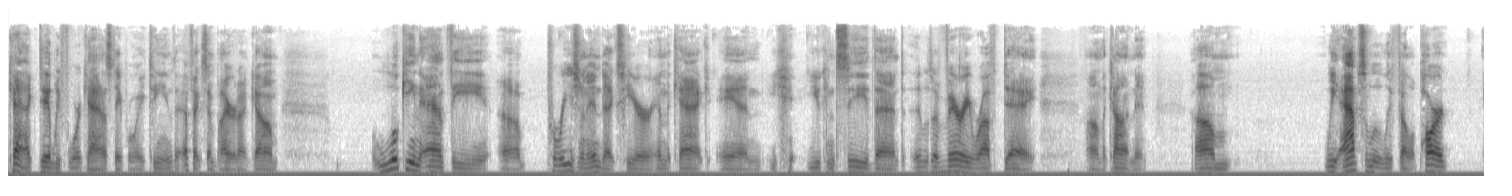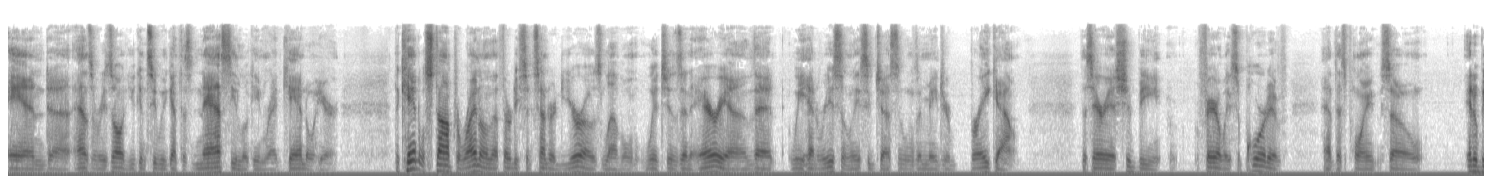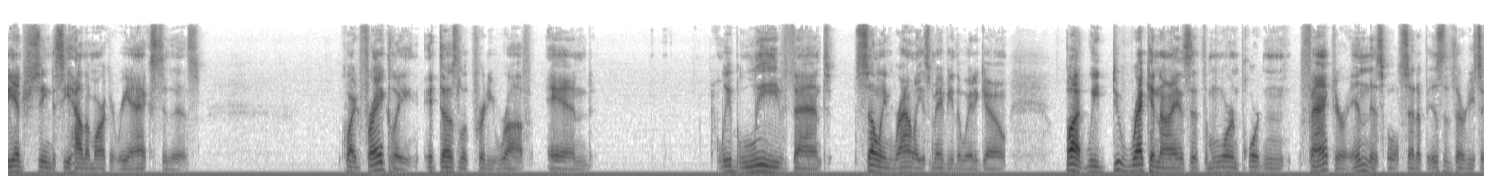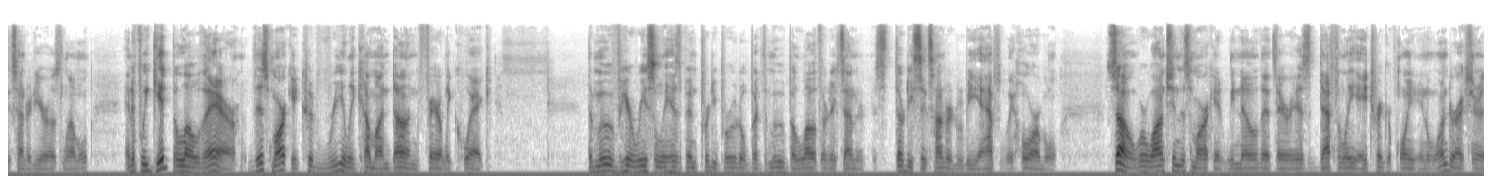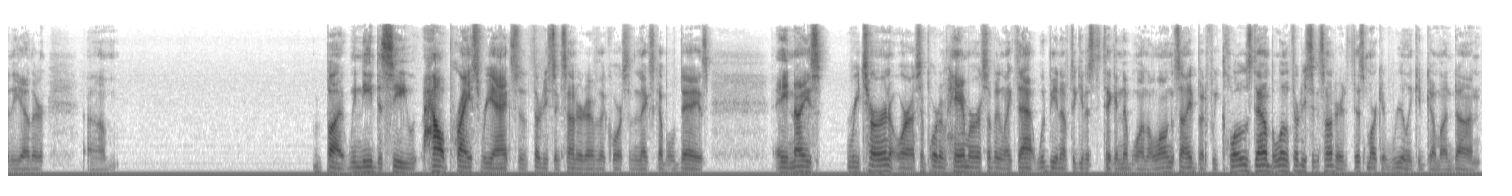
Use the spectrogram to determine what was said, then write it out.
CAC daily forecast, April 18th, fxempire.com. Looking at the uh, Parisian index here in the CAC, and you can see that it was a very rough day on the continent. Um, we absolutely fell apart, and uh, as a result, you can see we got this nasty looking red candle here. The candle stopped right on the 3600 euros level, which is an area that we had recently suggested was a major breakout. This area should be fairly supportive at this point, so it'll be interesting to see how the market reacts to this. Quite frankly, it does look pretty rough, and we believe that selling rallies may be the way to go. But we do recognize that the more important factor in this whole setup is the 3,600 euros level. And if we get below there, this market could really come undone fairly quick. The move here recently has been pretty brutal, but the move below 3,600 would be absolutely horrible. So we're watching this market. We know that there is definitely a trigger point in one direction or the other. Um, but we need to see how price reacts to the 3600 over the course of the next couple of days. A nice return or a supportive hammer or something like that would be enough to get us to take a nibble on the long side, but if we close down below 3600, this market really could come undone.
